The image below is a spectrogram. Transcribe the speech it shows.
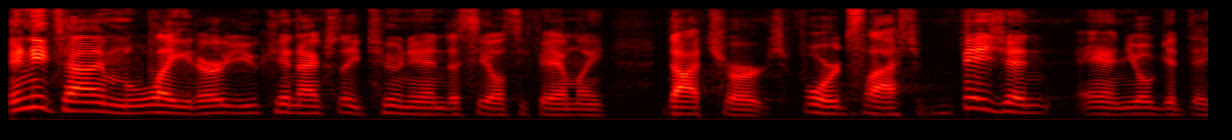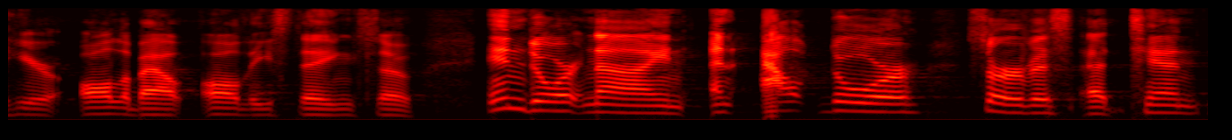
anytime later, you can actually tune in to clcfamily.church forward slash vision, and you'll get to hear all about all these things. So, indoor at 9, an outdoor service at 10,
